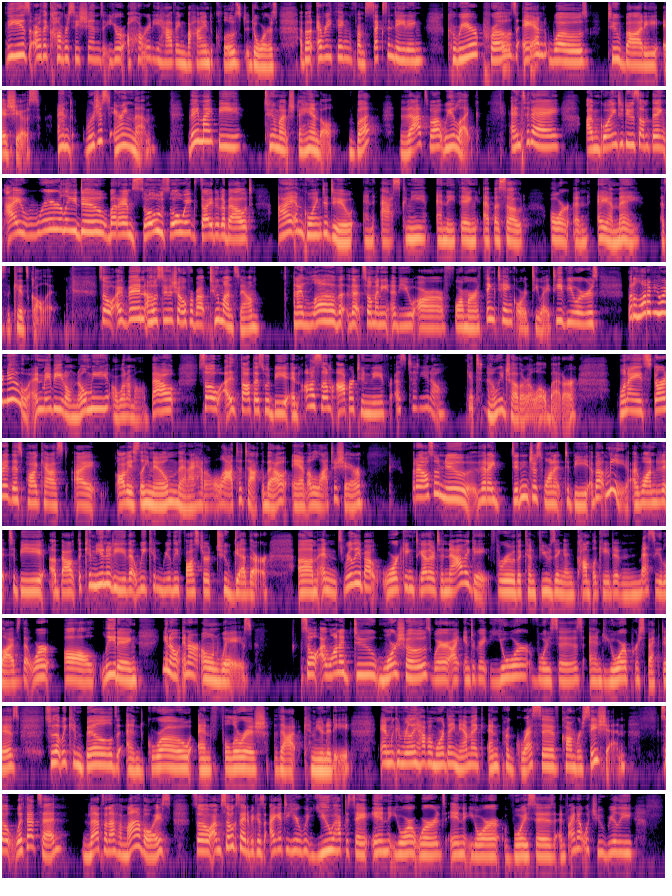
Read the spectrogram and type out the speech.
These are the conversations you're already having behind closed doors about everything from sex and dating, career pros and woes, to body issues. And we're just airing them. They might be too much to handle, but that's what we like. And today, I'm going to do something I rarely do, but I am so, so excited about. I am going to do an Ask Me Anything episode, or an AMA, as the kids call it. So I've been hosting the show for about two months now. And I love that so many of you are former Think Tank or TYT viewers but a lot of you are new and maybe you don't know me or what I'm all about. So I thought this would be an awesome opportunity for us to, you know, get to know each other a little better. When I started this podcast, I obviously knew that I had a lot to talk about and a lot to share. But I also knew that I didn't just want it to be about me. I wanted it to be about the community that we can really foster together. Um, and it's really about working together to navigate through the confusing and complicated and messy lives that we're all leading, you know, in our own ways. So, I want to do more shows where I integrate your voices and your perspectives so that we can build and grow and flourish that community. And we can really have a more dynamic and progressive conversation. So, with that said, that's enough of my voice. So I'm so excited because I get to hear what you have to say in your words, in your voices, and find out what you really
